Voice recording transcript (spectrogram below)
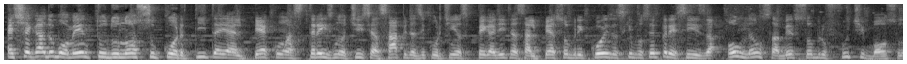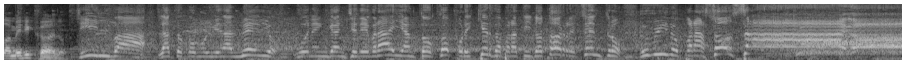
É chegado o momento do nosso Cortita e al pé com as três notícias rápidas e curtinhas pegaditas al pé sobre coisas que você precisa ou não saber sobre o futebol sul-americano. Silva, la tocó muy bien al medio, buen enganche de Brian, tocó por izquierda para Tito Torres, centro, vino para Sosa. ¡Gol!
